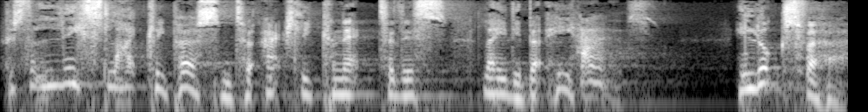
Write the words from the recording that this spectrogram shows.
who's the least likely person to actually connect to this lady, but he has. He looks for her.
